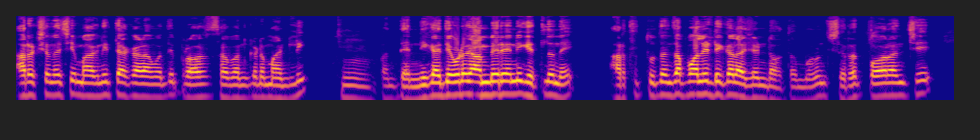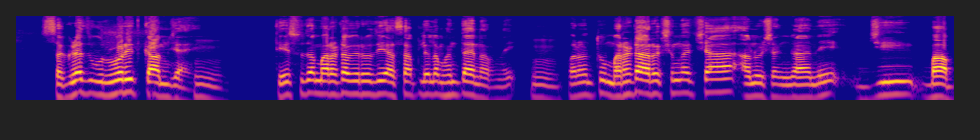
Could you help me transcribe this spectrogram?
आरक्षणाची मागणी त्या काळामध्ये प्रवास साहेबांकडे मांडली. पण त्यांनी काय तेवढं गांभीर्याने घेतलं नाही. अर्थात तो त्यांचा पॉलिटिकल अजेंडा होता. म्हणून शरद पवारांचे सगळंच उर्वरित काम जे आहे. ते सुद्धा मराठा विरोधी असं आपल्याला म्हणता येणार नाही. परंतु मराठा आरक्षणाच्या अनुषंगाने जी बाब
